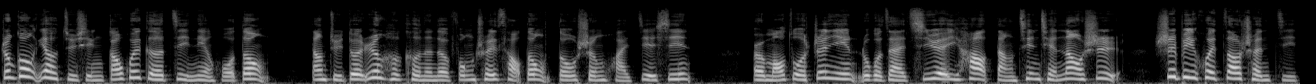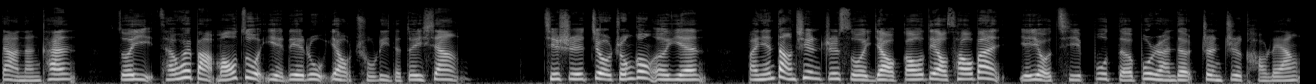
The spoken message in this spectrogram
中共要举行高规格纪念活动。当局对任何可能的风吹草动都深怀戒心，而毛左阵营如果在七月一号党庆前闹事，势必会造成极大难堪，所以才会把毛左也列入要处理的对象。其实就中共而言，百年党庆之所以要高调操办，也有其不得不然的政治考量。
